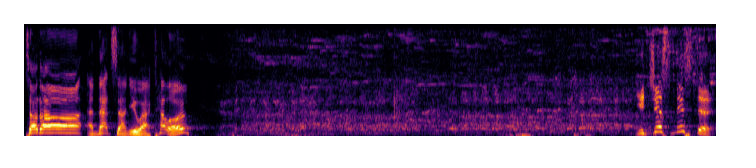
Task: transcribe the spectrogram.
Ta da! And that's our new act. Hello. You just missed it!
